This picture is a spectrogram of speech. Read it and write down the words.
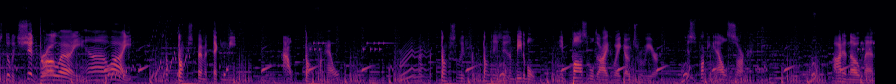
Stupid shit, bro, hey! Uh, why? Stop donker spam attacking me. Ow, donk for hell. My donker, stupid for donker is, is unbeatable. Impossible to either way go through here. This fucking hell suck. I don't know, man.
